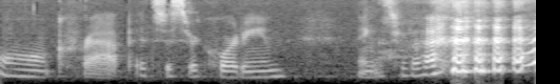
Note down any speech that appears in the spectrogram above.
Oh crap, it's just recording. Thanks for that.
